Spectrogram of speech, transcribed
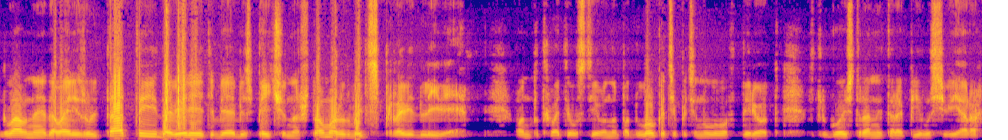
Главное, давай результаты, и доверие тебе обеспечено. Что может быть справедливее?» Он подхватил Стивена под локоть и потянул его вперед. С другой стороны торопилась Вера.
